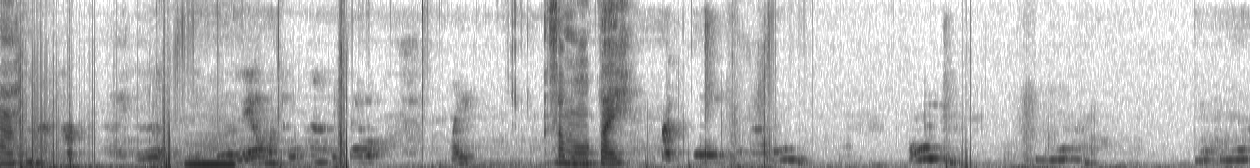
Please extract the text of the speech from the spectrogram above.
อะเออเออแล้วมันทุกข้างไปแล้วไป สโมกไปไปโอ้ยโอ้ยยุ่งยุ่งยุ่ง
